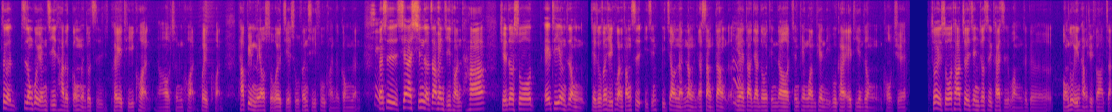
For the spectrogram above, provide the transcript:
这个自动柜员机它的功能就只可以提款，然后存款、汇款，它并没有所谓解除分期付款的功能。是。但是现在新的诈骗集团，他觉得说 ATM 这种解除分期付款方式已经比较难让人家上当了，因为大家都听到千骗万骗离不开 ATM 这种口诀。所以说，他最近就是开始往这个网络银行去发展。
